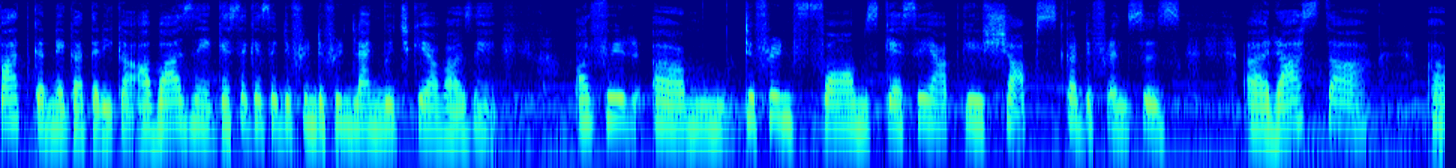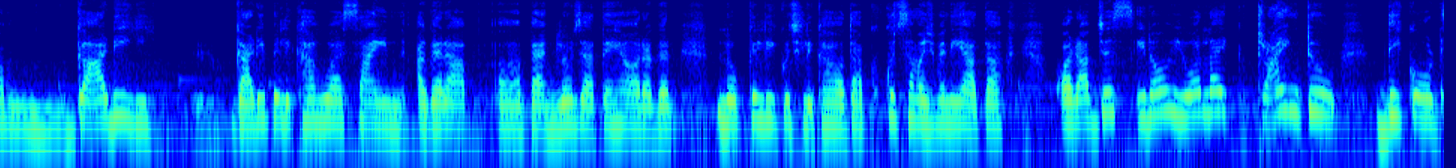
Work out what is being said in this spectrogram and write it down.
बात करने का तरीका, आवाज़ें कैसे कैसे डिफरेंट डिफरेंट लैंग्वेज की आवाज़ें और फिर डिफरेंट um, फॉर्म्स कैसे आपके शॉप्स का डिफरेंसेस uh, रास्ता um, गाड़ी गाड़ी पे लिखा हुआ साइन अगर आप बेंगलोर uh, जाते हैं और अगर लोकली कुछ लिखा हो तो आपको कुछ समझ में नहीं आता। और आप just you know you are like trying to decode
